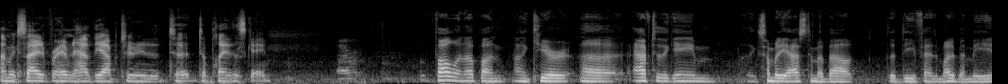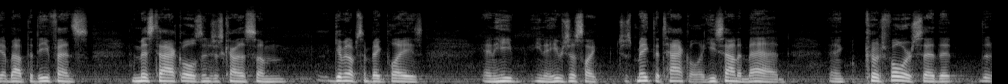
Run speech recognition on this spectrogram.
I'm excited for him to have the opportunity to, to play this game. Following up on, on Keir, uh, after the game, I think somebody asked him about the defense, it might have been me, about the defense, the missed tackles and just kind of some, giving up some big plays. And he, you know, he was just like, just make the tackle. Like he sounded mad. And Coach Fuller said that the,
